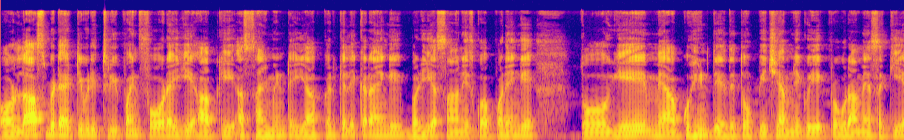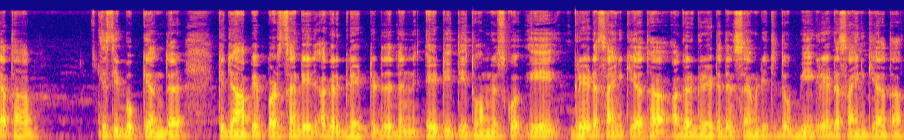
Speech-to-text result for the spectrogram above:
और लास्ट बेटा एक्टिविटी थ्री पॉइंट फोर है, ये आपकी असाइनमेंट है, ये आप करके लेकर आएँगे। बड़ी आसान है, इसको आप पढ़ेंगे। तो ये मैं आपको हिंट दे देता हूँ। पीछे हमने कोई एक प्रोग्राम ऐसा किया था इसी बुक के अंदर कि जहाँ पे परसेंटेज अगर ग्रेटर देन एटी थी तो हमने उसको ए ग्रेड असाइन किया था। अगर ग्रेटर देन सेवेंटी थी तो बी ग्रेड असाइन किया था।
